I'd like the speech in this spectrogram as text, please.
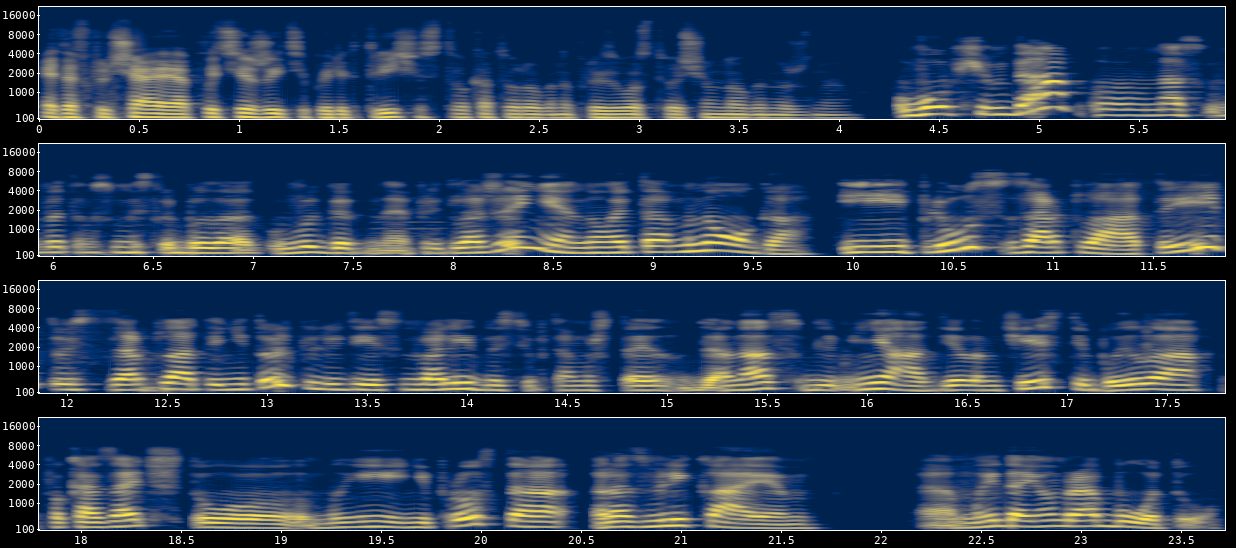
Это включая платежи типа электричества, которого на производстве очень много нужно? В общем, да, у нас в этом смысле было выгодное предложение, но это много. И плюс зарплаты, то есть зарплаты не только людей с инвалидностью, потому что для нас, для меня делом чести было показать, что мы не просто развлекаем, э, мы даем работу.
